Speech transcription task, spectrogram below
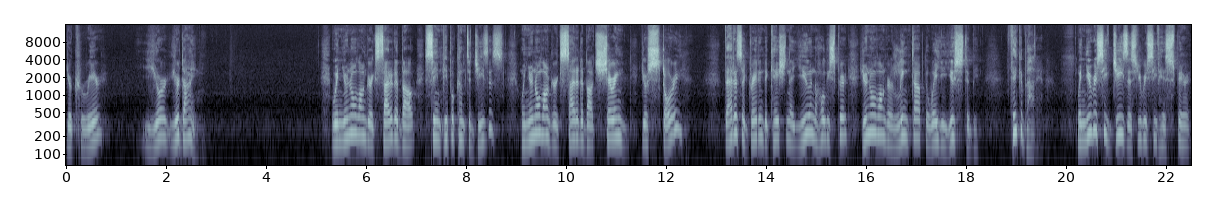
your career, you're, you're dying. When you're no longer excited about seeing people come to Jesus, when you're no longer excited about sharing your story, that is a great indication that you and the Holy Spirit, you're no longer linked up the way you used to be. Think about it. When you receive Jesus, you receive His Spirit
